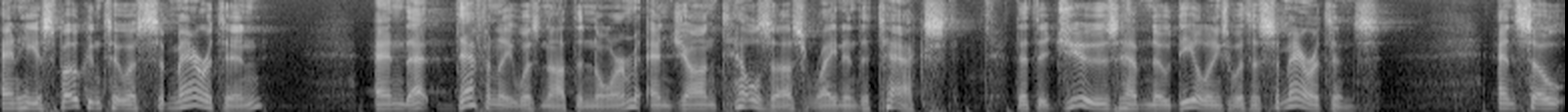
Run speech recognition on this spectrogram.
And he has spoken to a Samaritan, and that definitely was not the norm. And John tells us right in the text that the Jews have no dealings with the Samaritans. And so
